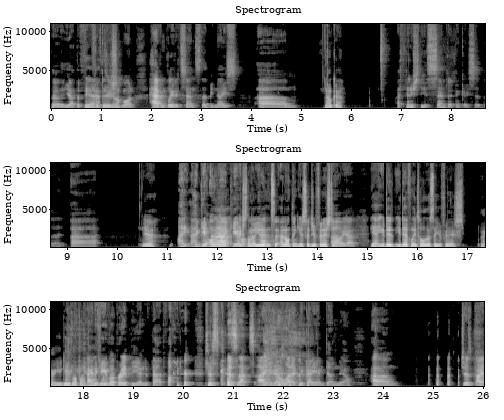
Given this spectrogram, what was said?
Uh, yeah, the f- Yeah, fifth edition go. one. Haven't played it since. That'd be nice. Um, Okay. I finished the Ascent. I think I said that. Uh, Yeah. I I get. Oh yeah, I Uh, gave actually, no, you didn't. Say, I don't think you said you finished it. Oh yeah, yeah, you did. You definitely told us that you finished, or you gave up on. kind of gave up right at the end of Pathfinder, just because I, I, you know what, I think I am done now. Um, just I,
